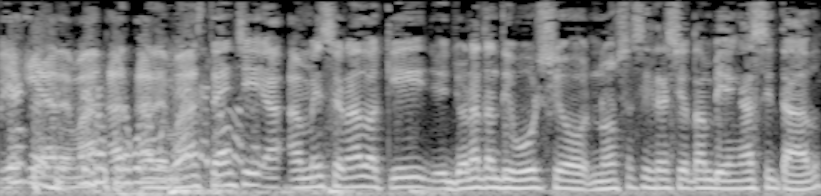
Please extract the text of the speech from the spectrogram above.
Y, y además, a- además Tenchi ha, ha mencionado aquí, Jonathan Tiburcio, no sé si Recio también ha citado,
